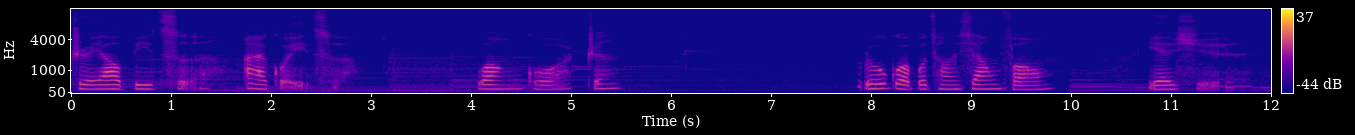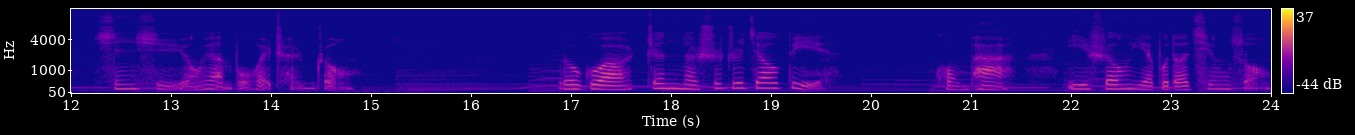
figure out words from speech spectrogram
只要彼此爱过一次，汪国真。如果不曾相逢，也许心绪永远不会沉重。如果真的失之交臂，恐怕一生也不得轻松。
